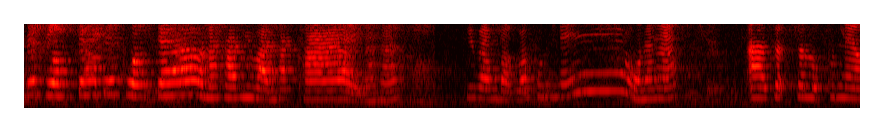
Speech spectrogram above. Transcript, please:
แม่พวงเจ้าแม่พวงเจ้านะคะ พี่วันทักทายนะคะ พี่วันบอกว่าคุณแนวนะคะอ่าสสรุปคุณแนว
